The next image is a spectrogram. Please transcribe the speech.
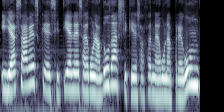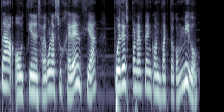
y ya sabes que si tienes alguna duda, si quieres hacerme alguna pregunta o tienes alguna sugerencia, puedes ponerte en contacto conmigo.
